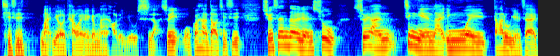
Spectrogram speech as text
其实蛮有台湾有一个蛮好的优势啊，所以我观察到，其实学生的人数虽然近年来因为大陆也在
